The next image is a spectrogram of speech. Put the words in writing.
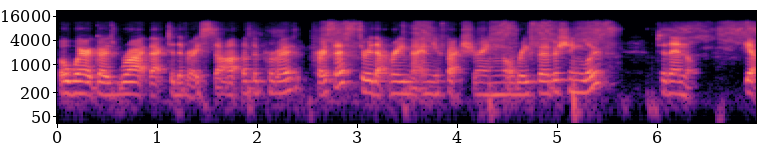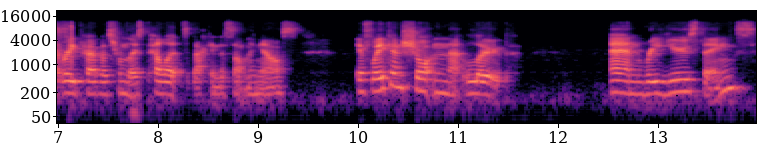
but where it goes right back to the very start of the process through that remanufacturing or refurbishing loop to then get repurposed from those pellets back into something else. If we can shorten that loop and reuse things,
